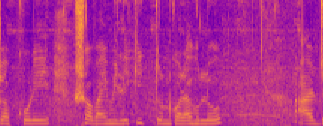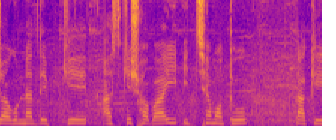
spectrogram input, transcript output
জপ করে সবাই মিলে কীর্তন করা হলো। আর জগন্নাথ দেবকে আজকে সবাই ইচ্ছা মতো তাকে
